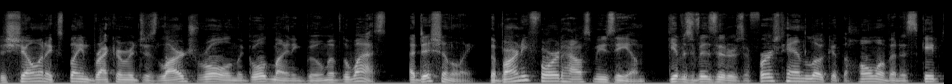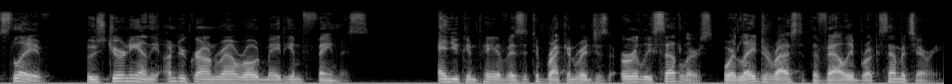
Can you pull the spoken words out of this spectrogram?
to show and explain Breckenridge's large role in the gold mining boom of the West. Additionally, the Barney Ford House Museum gives visitors a first-hand look at the home of an escaped slave whose journey on the Underground Railroad made him famous. And you can pay a visit to Breckenridge's early settlers who are laid to rest at the Valley Brook Cemetery.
